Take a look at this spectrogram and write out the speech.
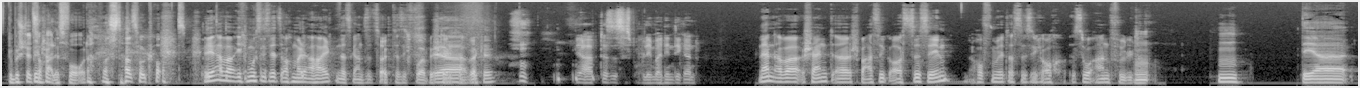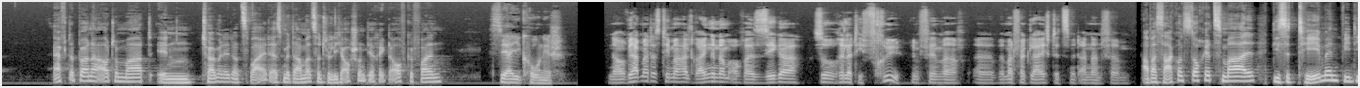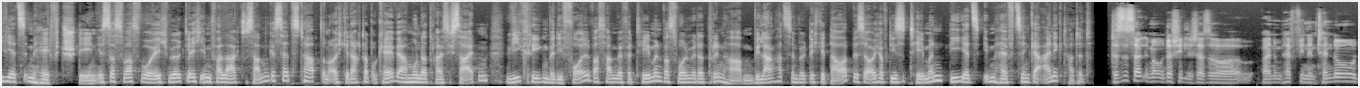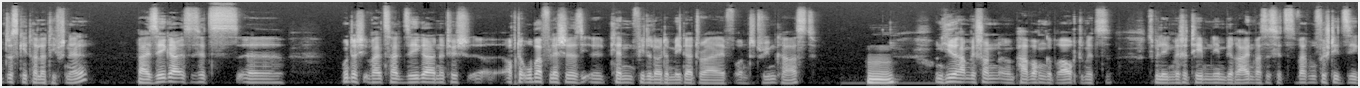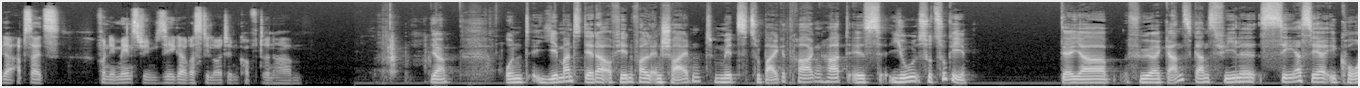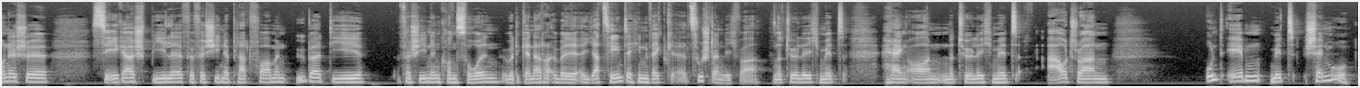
Du bestellst doch alles vor, oder? Was da so kommt. ja, aber ich muss es jetzt auch mal erhalten, das ganze Zeug, das ich vorbestellt ja, habe. Okay. ja, das ist das Problem bei den Dingern. Nein, aber scheint äh, spaßig auszusehen. Hoffen wir, dass es sich auch so anfühlt. Hm. Hm. Der Afterburner-Automat in Terminator 2, der ist mir damals natürlich auch schon direkt aufgefallen. Sehr ikonisch. Genau, wir haben ja das Thema halt reingenommen, auch weil Sega so relativ früh im Film war, äh, wenn man vergleicht jetzt mit anderen Firmen. Aber sag uns doch jetzt mal, diese Themen, wie die jetzt im Heft stehen, ist das was, wo ich wirklich im Verlag zusammengesetzt habt und euch gedacht habt, okay, wir haben 130 Seiten, wie kriegen wir die voll, was haben wir für Themen, was wollen wir da drin haben? Wie lange hat es denn wirklich gedauert, bis ihr euch auf diese Themen, die jetzt im Heft sind, geeinigt hattet? Das ist halt immer unterschiedlich. Also bei einem Heft wie Nintendo, das geht relativ schnell. Bei Sega ist es jetzt äh, Unterschied, weil es halt Sega natürlich äh, auf der Oberfläche äh, kennen viele Leute Mega Drive und Dreamcast. Hm. Und hier haben wir schon äh, ein paar Wochen gebraucht, um jetzt zu überlegen, welche Themen nehmen wir rein, was ist jetzt, wofür steht Sega abseits von dem Mainstream Sega, was die Leute im Kopf drin haben. Ja. Und jemand, der da auf jeden Fall entscheidend mit zu beigetragen hat, ist Yu Suzuki, der ja für ganz, ganz viele sehr, sehr ikonische Sega-Spiele für verschiedene Plattformen über die verschiedenen Konsolen über die Genera über Jahrzehnte hinweg äh, zuständig war. Natürlich mit Hang-On, natürlich mit Outrun und eben mit Shenmue.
